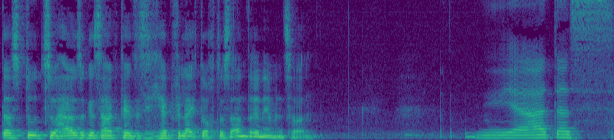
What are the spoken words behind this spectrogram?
dass du zu Hause gesagt hättest, ich hätte vielleicht doch das andere nehmen sollen? Ja, dass,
